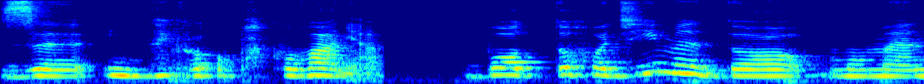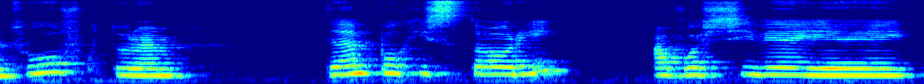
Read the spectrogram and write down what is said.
z innego opakowania. Bo dochodzimy do momentu, w którym tempo historii, a właściwie jej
